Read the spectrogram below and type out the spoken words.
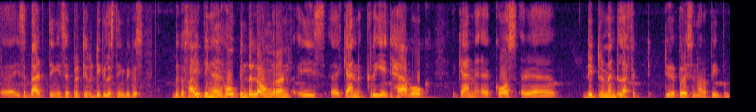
is a bad thing. It's a pretty ridiculous thing because because I think that hope in the long run is can create havoc, can uh, cause uh, detrimental effect to a person or a people.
